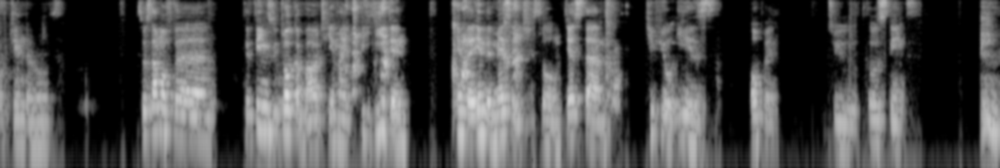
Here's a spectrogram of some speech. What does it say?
of gender roles? So some of the the things we talk about here might be hidden in the in the message. So just um, keep your ears open to those things.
